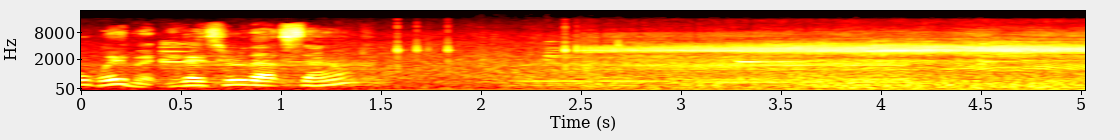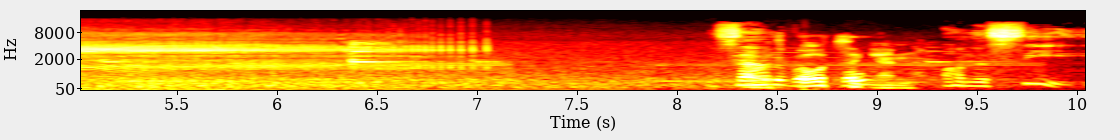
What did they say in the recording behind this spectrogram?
Oh, wait a minute. You guys hear that sound? The sound of a boat again. on the sea.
